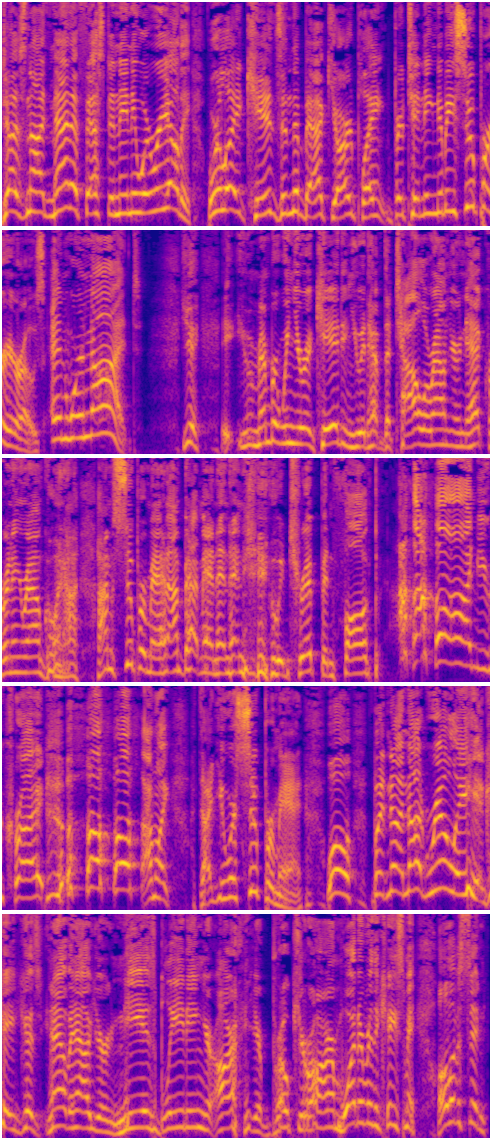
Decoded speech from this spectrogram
does not manifest in any way reality. We're like kids in the backyard playing, pretending to be superheroes, and we're not. You, you remember when you were a kid and you would have the towel around your neck running around going, I'm Superman, I'm Batman. And then you would trip and fall and you cry. I'm like, I thought you were Superman. Well, but no, not really. Okay. Because now, now your knee is bleeding, your arm, you broke your arm, whatever the case may, all of a sudden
